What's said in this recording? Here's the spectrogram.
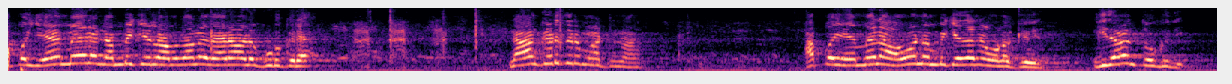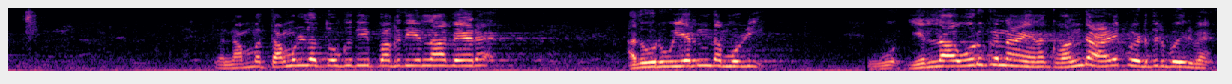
அப்ப என் மேல நம்பிக்கை இல்லாம தானே வேற ஆளு கொடுக்குறேன் நான் கெடுத்துட மாட்டேனா? அப்ப என் மேல அவன் நம்பிக்கை தானே உனக்கு? இதான் தொகுதி. நம்ம தமிழ்ல தொகுதி பகுதி எல்லாம் வேற. அது ஒரு உயர்ந்த மொழி. எல்லா ஊருக்கும் நான் எனக்கு வந்து அழைப்பு எடுத்துட்டு போயிடுவேன்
